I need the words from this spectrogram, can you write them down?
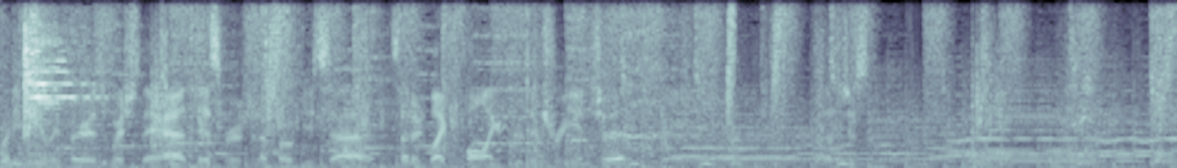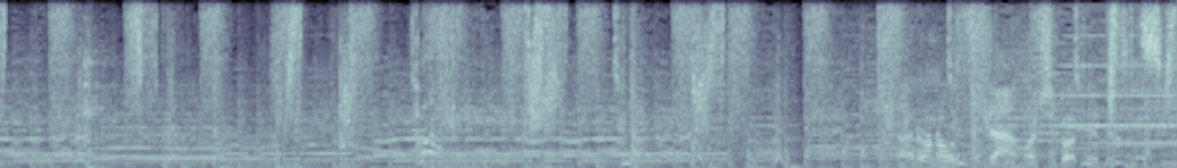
Many melee players wish they had this version of Pokestat instead of like falling through the tree and shit. That's just. I don't know that much about Edmonton scene,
